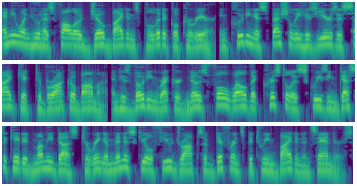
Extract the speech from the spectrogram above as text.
Anyone who has followed Joe Biden's political career, including especially his years as sidekick to Barack Obama, and his voting record knows full well that Kristol is squeezing desiccated mummy dust to wring a minuscule few drops of difference between Biden and Sanders.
